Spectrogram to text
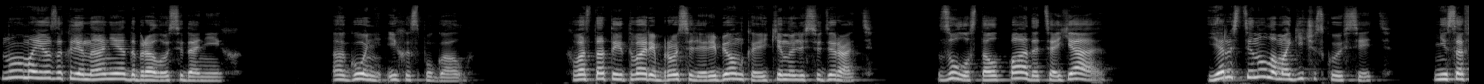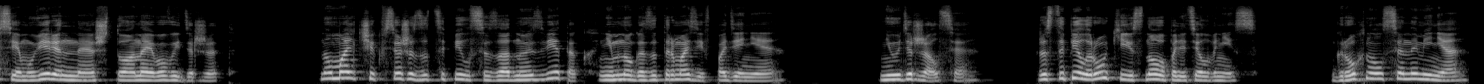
Но мое заклинание добралось и до них. Огонь их испугал. Хвостатые твари бросили ребенка и кинулись удирать. Зулу стал падать, а я... Я растянула магическую сеть, не совсем уверенная, что она его выдержит. Но мальчик все же зацепился за одну из веток, немного затормозив падение. Не удержался. Расцепил руки и снова полетел вниз. Грохнулся на меня.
